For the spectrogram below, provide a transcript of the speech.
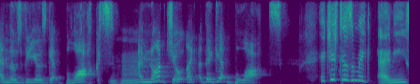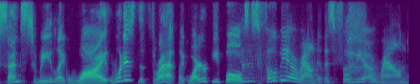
and those videos get blocked Mhm. i'm not joke like they get blocked It just doesn't make any sense to me. Like, why? What is the threat? Like, why are people? because there's phobia around it there's phobia around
